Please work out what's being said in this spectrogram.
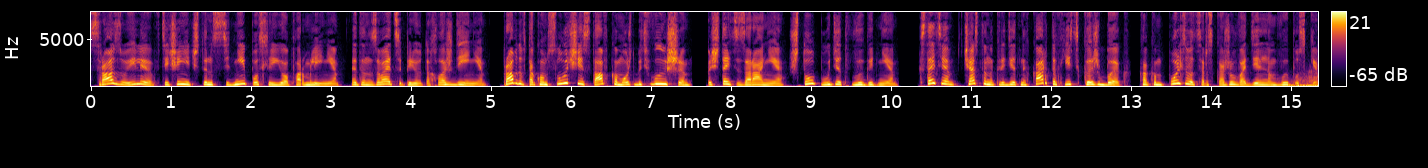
сразу или в течение 14 дней после ее оформления. Это называется период охлаждения. Правда, в таком случае ставка может быть выше. Посчитайте заранее, что будет выгоднее. Кстати, часто на кредитных картах есть кэшбэк. Как им пользоваться, расскажу в отдельном выпуске.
